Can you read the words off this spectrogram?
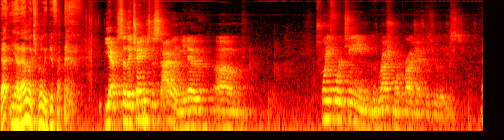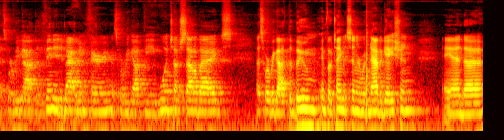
that? Yeah, that looks really different. Yeah, so they changed the styling. You know, um, 2014, the Rushmore project was released. That's where we got the vented batwing fairing. That's where we got the one-touch saddlebags. That's where we got the Boom Infotainment Center with navigation. And uh,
